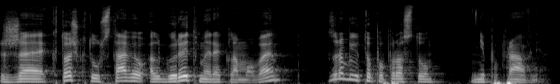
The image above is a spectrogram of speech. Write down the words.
że ktoś, kto ustawiał algorytmy reklamowe, zrobił to po prostu niepoprawnie.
